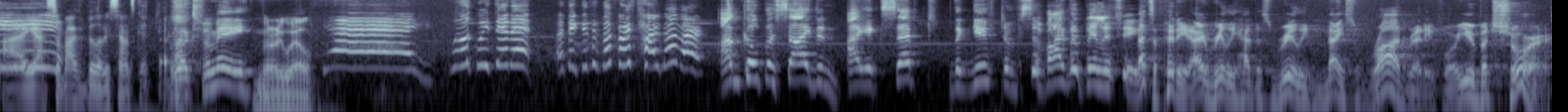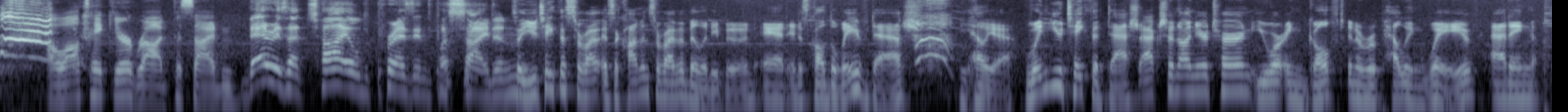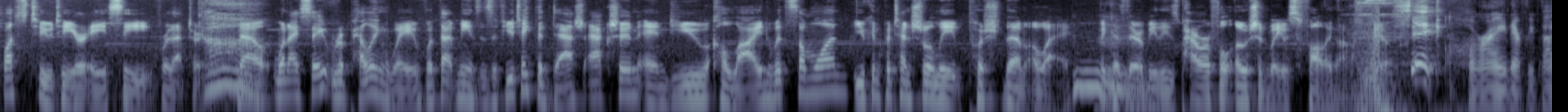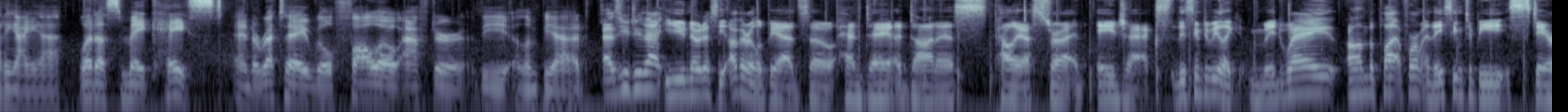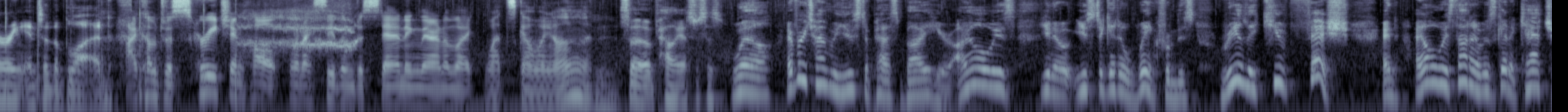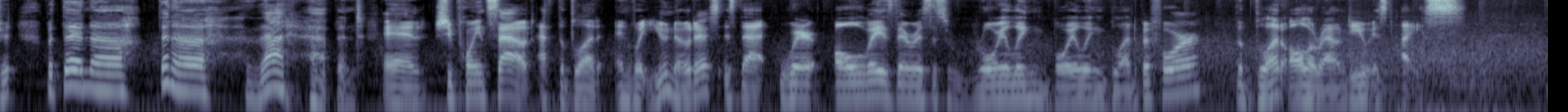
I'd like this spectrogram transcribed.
Ah, yeah, survivability sounds good. That works for me. Very well. Yay! Look, we did it! I think this is the first time ever! Uncle Poseidon, I accept the gift of survivability. That's a pity. I really had this really nice rod ready for you, but sure. Ah! Oh, I'll take your rod, Poseidon. there is a child present, Poseidon. So you take this survive it's a common survivability boon, and it is called the Wave Dash. Hell yeah. When you take the dash action on your turn, you are engulfed in a repelling wave, adding plus two to your AC for that turn. now, when I say repelling wave, what that means is if you take the dash action and you collide with someone, you can potentially push them away because hmm. there will be these powerful ocean waves falling off. you know. Sick. All right, everybody, I uh, let us make haste, and Arete will follow after the Olympiad. As you do that, you notice the other Olympiads, so Pandae, Adonis, Paliestra, and Ajax. They seem to be like midway on the platform, and they seem to be staring into the blood. I come to a screeching halt when I see them just standing there, and I'm like, what's going on? So Paliestra says, Well, every time we used to pass by here, I always, you know, used to get a wink from this really cute fish, and I always thought I was gonna catch it, but then, uh, then, uh, that happened. And she points out at the blood, and what you notice is that where always there was this roiling, boiling blood before, the blood all around you is ice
